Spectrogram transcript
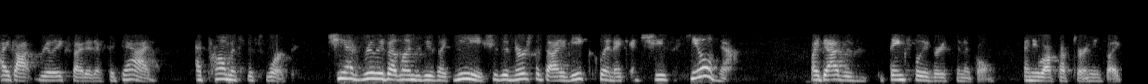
i got really excited i said dad i promise this works she had really bad Lyme disease like me. She's a nurse at the IV clinic and she's healed now my dad was thankfully very cynical. And he walked up to her and he's like,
